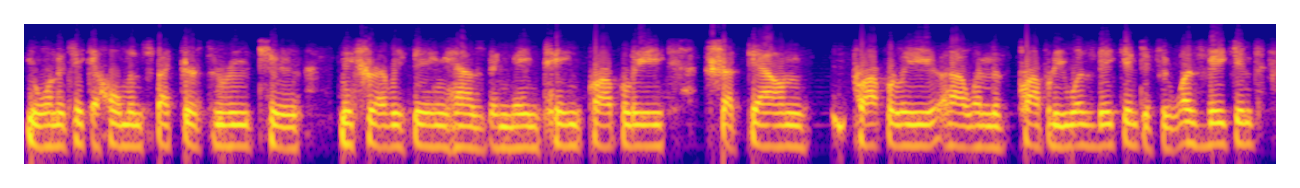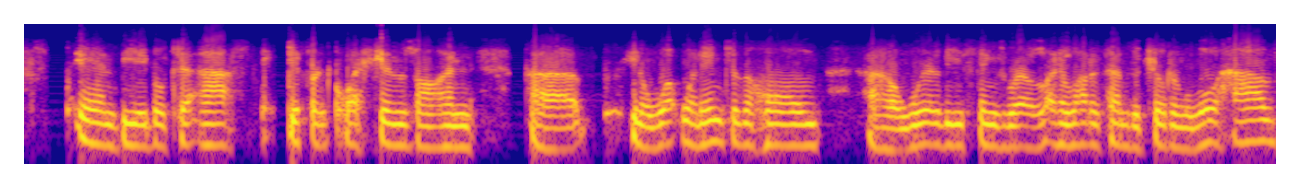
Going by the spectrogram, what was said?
You want to take a home inspector through to make sure everything has been maintained properly, shut down properly uh, when the property was vacant, if it was vacant, and be able to ask different questions on, uh, you know, what went into the home, uh, where these things were. A lot of times the children will have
